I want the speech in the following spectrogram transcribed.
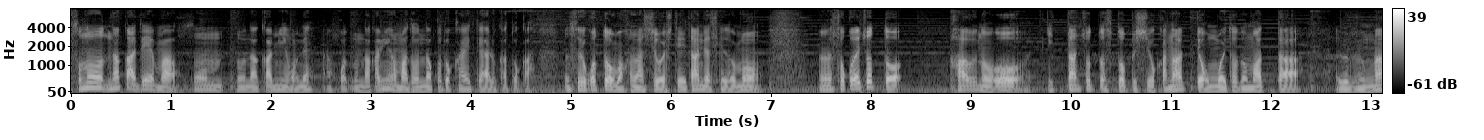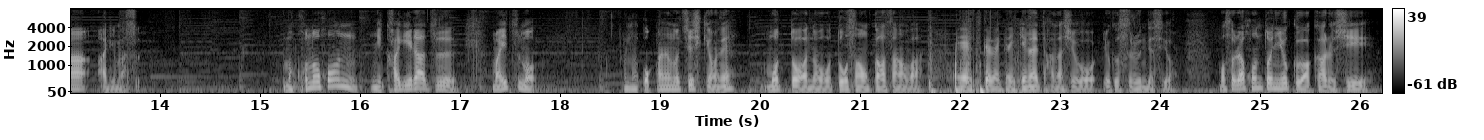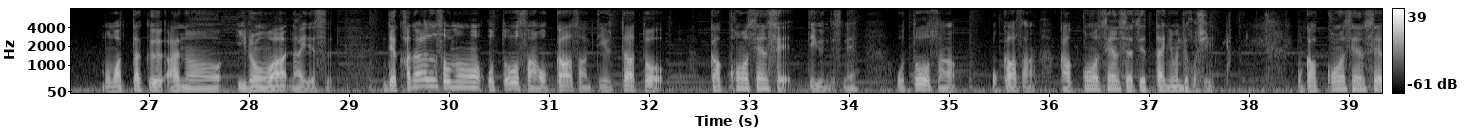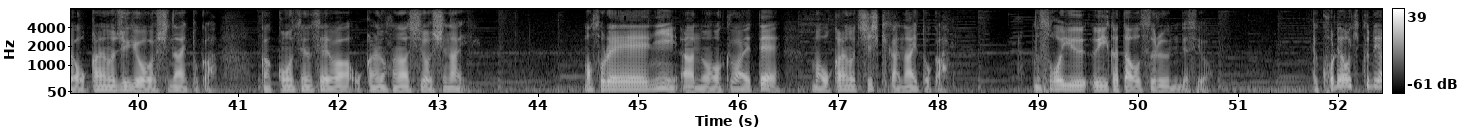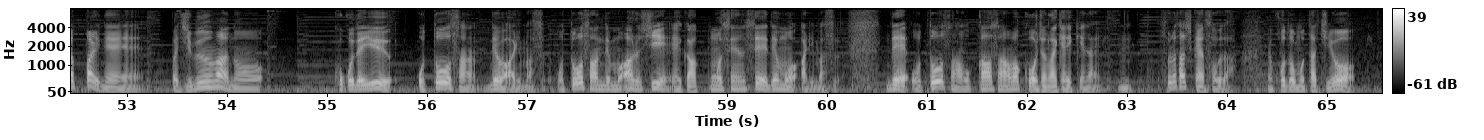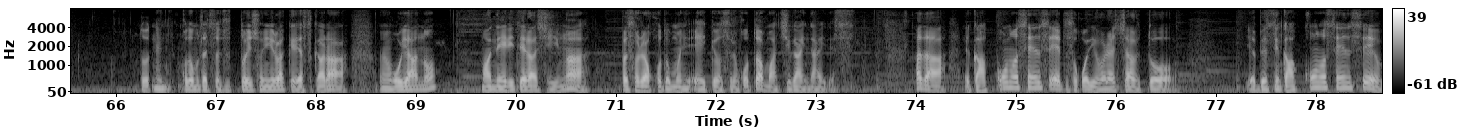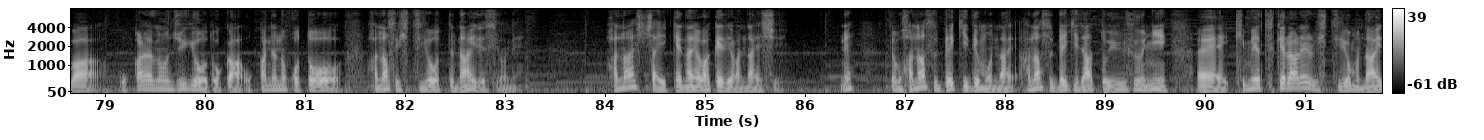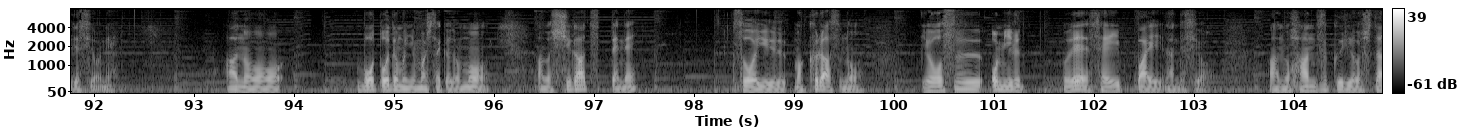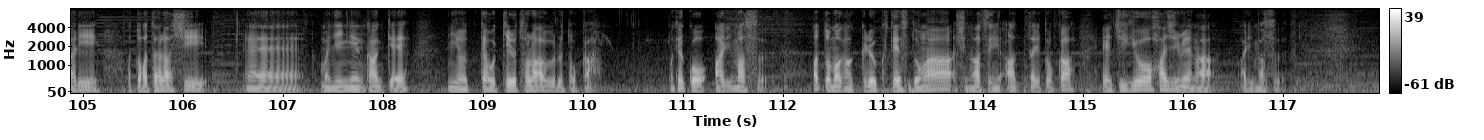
その中で、まあ、本の中身をね本の中身がまあどんなこと書いてあるかとかそういうことをまあ話をしていたんですけども、うん、そこでちょっと買うのを一旦ちょっとストップしようかなって思いとどまった部分があります。まあ、この本に限らず、まあ、いつもあのお金の知識をねもっとあのお父さんお母さんは、えー、つけなきゃいけないって話をよくするんですよ。まあ、それは本当によくわかるしもう全くあの異論はないです。で必ずそのお父さんお母さんって言った後学校の先生って言うんですね。お父さんお母さん学校の先生は絶対に読んでほしい。もう学校の先生はお金の授業をしないとか学校の先生はお金の話をしないまあ、それにあの加えて、まあ、お金の知識がないとかそういう言い方をするんですよ。でこれを聞くとやっぱりねやっぱ自分はあのここで言うお父さんではあります。お父さんでもあるし、え学校の先生でもあります。で、お父さんお母さんはこうじゃなきゃいけない。うん。それは確かにそうだ。子供たちを、とね、子供たちとずっと一緒にいるわけですから、うん、親のマネーリテラシーが、やっぱりそれは子供に影響することは間違いないです。ただ学校の先生ってそこで言われちゃうといや別に学校の先生はお金の授業とかお金のことを話す必要ってないですよね。話しちゃいけないわけではないしねでも話すべきでもない話すべきだというふうに、えー、決めつけられる必要もないですよね。あの冒頭でも言いましたけどもあの4月ってねそういう、まあ、クラスの様子を見るので精一杯なんですよ。あの版作りをしたりあと新しい、えー、まあ、人間関係によって起きるトラブルとか、まあ、結構あります。あとまあ学力テストが4月にあったりとか、えー、授業始めがあります。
